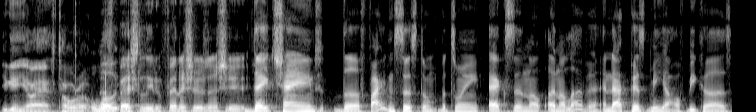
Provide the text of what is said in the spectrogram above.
you getting your ass tore up. Well, Especially the finishers and shit. they changed the fighting system between X and, uh, and 11, and that pissed me off because,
